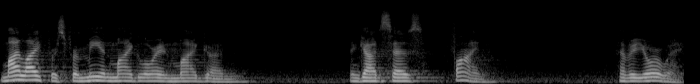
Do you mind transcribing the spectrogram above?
My life is for me and my glory and my good. And God says, fine, have it your way.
